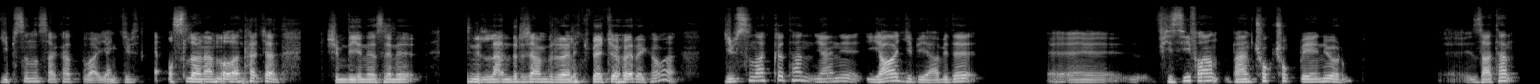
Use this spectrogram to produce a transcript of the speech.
Gibson'ın sakatlığı var. Yani Gibbs, asıl önemli olan derken şimdi yine seni sinirlendireceğim bir running back överek ama Gibson hakikaten yani yağ gibi ya. Bir de e, fiziği falan ben çok çok beğeniyorum. E, zaten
